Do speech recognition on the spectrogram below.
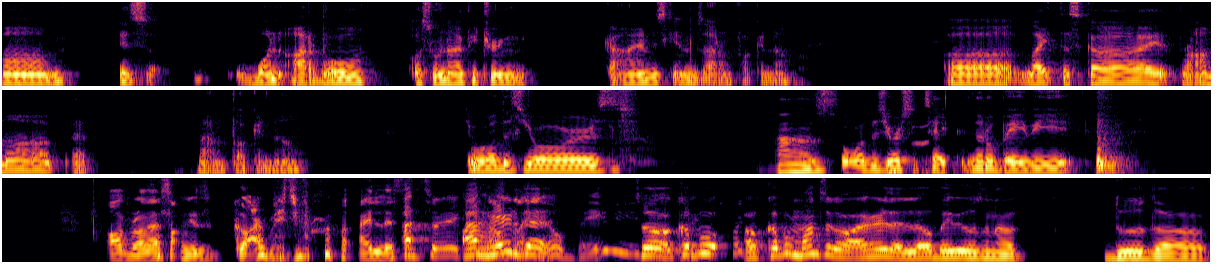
um, it's one Audible Ozuna featuring Gimes Games. I don't fucking know. Uh, Light the Sky, Rama. uh, I don't fucking know. The world is yours. Nas. The world is yours to take. Lil Baby. oh, bro, that song is garbage, bro. I listened to it. I was heard like, that- Yo, baby. So I a was like, couple a couple months ago, I heard that Lil Baby was gonna do the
